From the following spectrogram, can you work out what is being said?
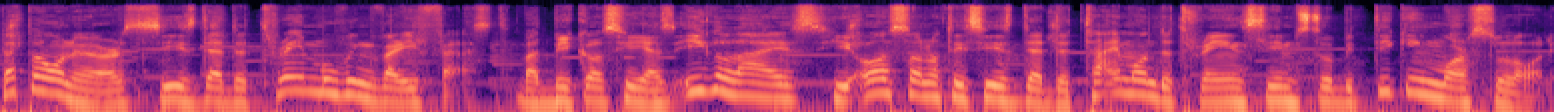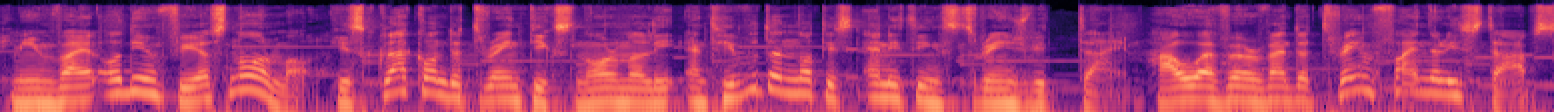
Pepe on Earth sees that the train moving very fast, but because he has eagle eyes, he also notices that the time on the train seems to be ticking more slowly. Meanwhile, Odin feels normal. His clock on the train ticks normally and he wouldn't notice anything strange with time. However, when the train finally stops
